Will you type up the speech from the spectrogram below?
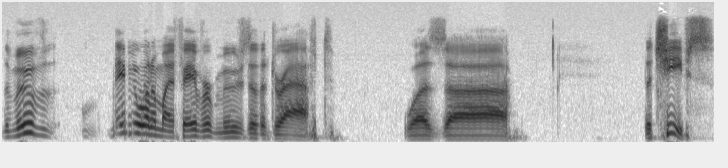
the move, maybe one of my favorite moves of the draft was uh, the Chiefs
